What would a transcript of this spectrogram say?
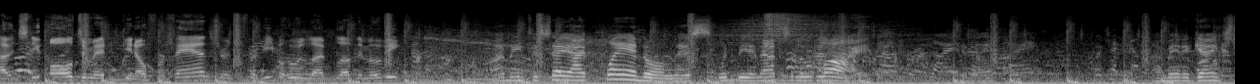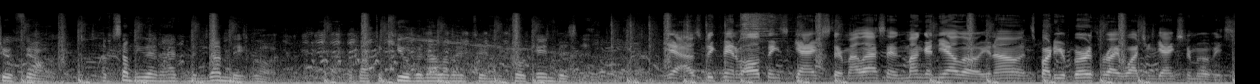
Uh, it's the ultimate, you know, for fans, for, for people who love, love the movie. I mean, to say I planned all this would be an absolute lie. You know, I made a gangster film of something that hadn't been done before about the Cuban element in the cocaine business. Yeah, I was a big fan of all things gangster. My last name is Manganiello, you know? It's part of your birthright watching gangster movies.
